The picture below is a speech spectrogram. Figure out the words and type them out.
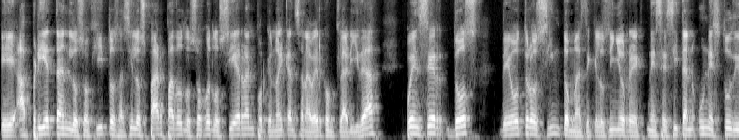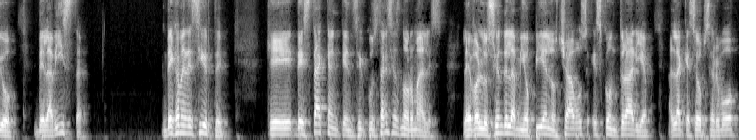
Eh, aprietan los ojitos, así los párpados, los ojos los cierran porque no alcanzan a ver con claridad. Pueden ser dos de otros síntomas de que los niños necesitan un estudio de la vista. Déjame decirte que destacan que en circunstancias normales la evolución de la miopía en los chavos es contraria a la que se observó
